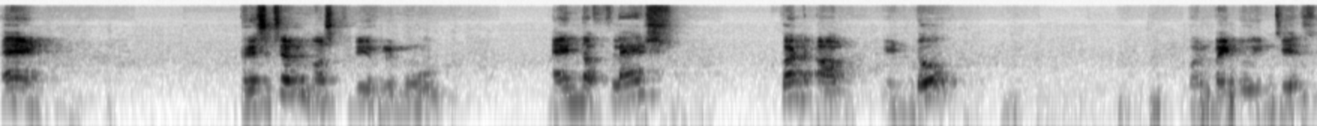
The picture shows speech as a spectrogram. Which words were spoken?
and gristle must be removed and the flesh cut up into 1 by 2 inches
